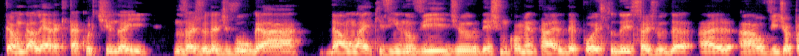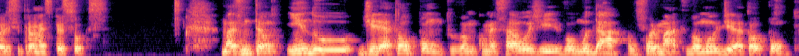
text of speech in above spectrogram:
Então, galera que tá curtindo aí, nos ajuda a divulgar, dá um likezinho no vídeo, deixa um comentário depois, tudo isso ajuda ao vídeo aparecer para mais pessoas. Mas então, indo direto ao ponto, vamos começar hoje, vou mudar o formato, vamos direto ao ponto.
